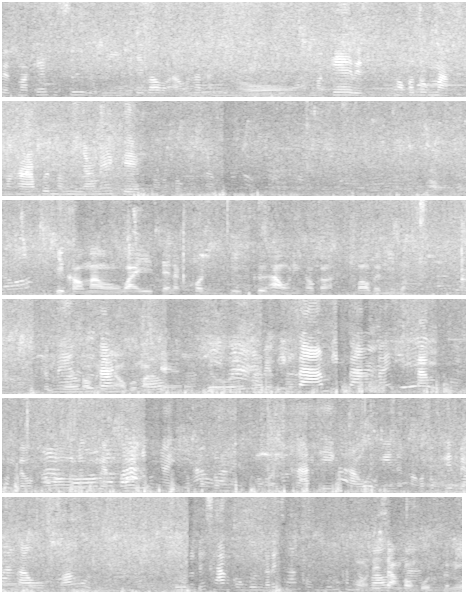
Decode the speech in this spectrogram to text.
แบบมาแก้ซื่อๆแบบนี้ไม่ได้ว่าเอานั่นอันนี้อ๋อมาแก้แบบเขาก็ต้องมามาหาเพื่อนมามีหยังแน่แก้เขาก็ต้องแนะน เอา ที่เขามาไหวแต่ละคนที่คือเฮานี่เขาก็บอกแบบนี้บอกำก็แม่เขาคือไม่กันเอาเพื่อมาแก้แบบอีกตามอีกตามไหมอีกตามคนแบบเขาเรื่องแบบว่าเรื่องไงเขาต้องขออีกทานเองเขาอย่างนี้นะเขาก็ต้องเอ็ดแบบเขาว้าวดูเราได้สร้างกองบุญก็ได้สร้างกองบุญกันโอ้ที่สร้างกองบุญก็มี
